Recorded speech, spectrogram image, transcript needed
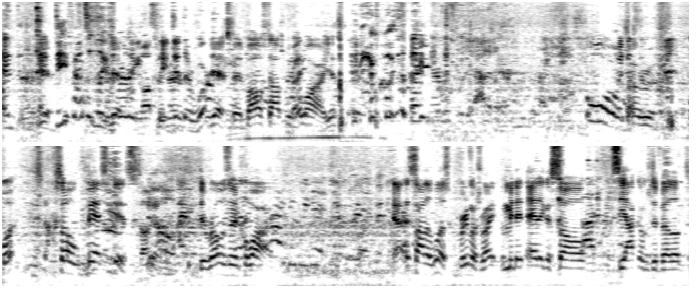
and, and defensively is where they, they did their work. Yes, that ball stops with Kawhi. Yes. It was like, oh, oh it just, What? So let me ask you this: DeRozan and Kawhi. Yeah, That's all it was, pretty much, right? I mean, they added Gasol, Siakam's developed.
